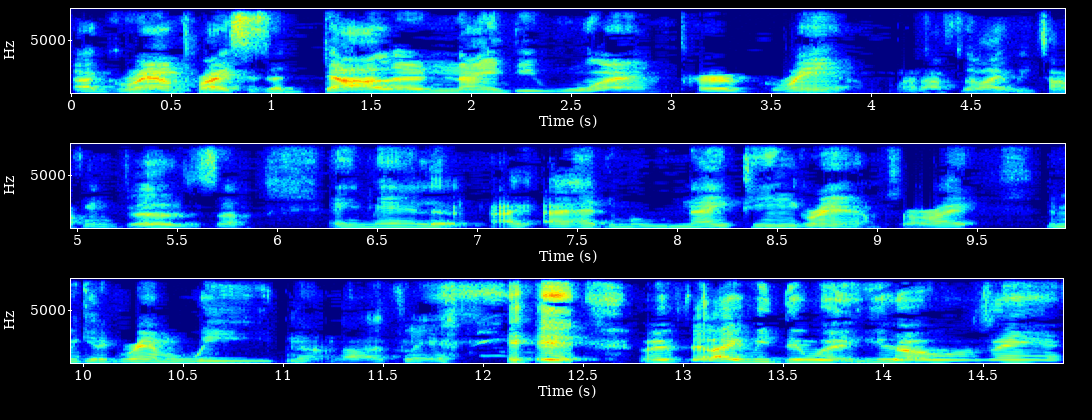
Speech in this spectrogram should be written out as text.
A gram price is a dollar ninety one per gram. Why do I feel like we talking drugs or something? Hey man, look, I, I had to move 19 grams. All right, let me get a gram of weed. No, no, I'm playing. I feel like we do it. You know what I'm saying?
